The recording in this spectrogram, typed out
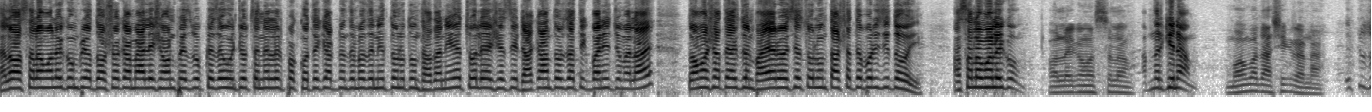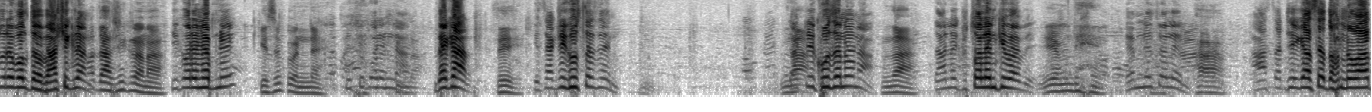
হ্যালো আসসালামু আলাইকুম প্রিয় দর্শক আমি Ali Shahan Facebook page YouTube চ্যানেলের পক্ষ থেকে আপনাদের মাঝে নিত্য নতুন ধাঁধা নিয়ে চলে এসেছি ঢাকা আন্তর্জাতিক বাণিজ্য মেলায়। তো আমার সাথে একজন ভাইয়া রয়েছে চলুন তার সাথে পরিচিত হই। আসসালামু আলাইকুম। ওয়ালাইকুম আসসালাম। আপনার কি নাম? মোহাম্মদ আশিক রানা। একটু জোরে বলতে হবে আশিক রান। আশিক রানা। কি করেন আপনি? কিছু করেন না। কিছু করেন না। বেকার? জি। কি চাকরি খুঁজতেছেন? না। চাকরি খুঁজেনও না। না। তাহলে চলেন কীভাবে? এমনি। এমনি চলেন? হ্যাঁ। আচ্ছা ঠিক আছে ধন্যবাদ।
